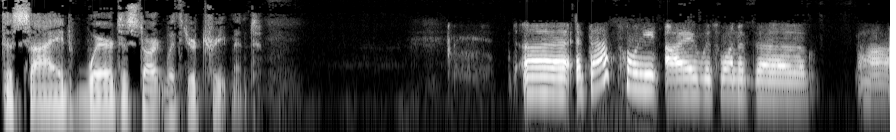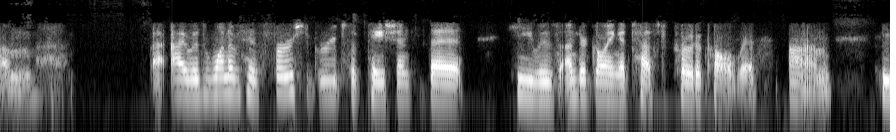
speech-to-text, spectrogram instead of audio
decide where to start with your treatment? Uh, at that point, I was one of the, um, I was one of his first groups of patients that he was undergoing a test protocol with. Um, he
